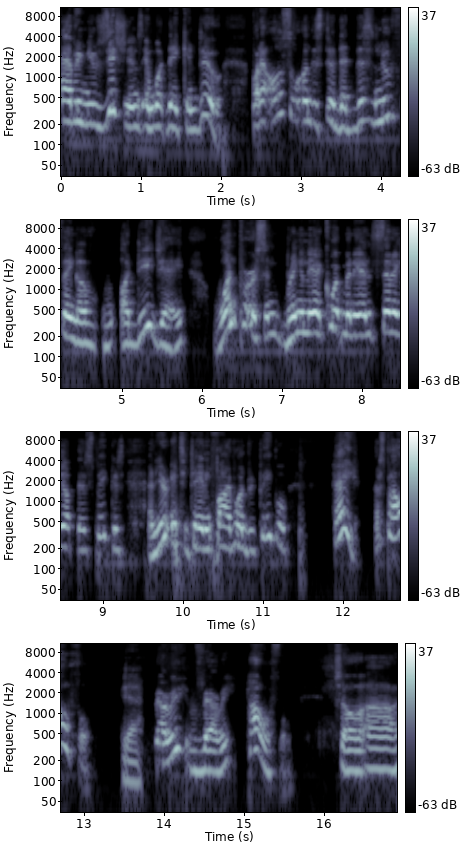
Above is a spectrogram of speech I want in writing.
having musicians and what they can do, but I also understood that this new thing of a DJ, one person bringing their equipment in, setting up their speakers, and you're entertaining 500 people. Hey, that's powerful Yeah. very, very powerful. So uh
